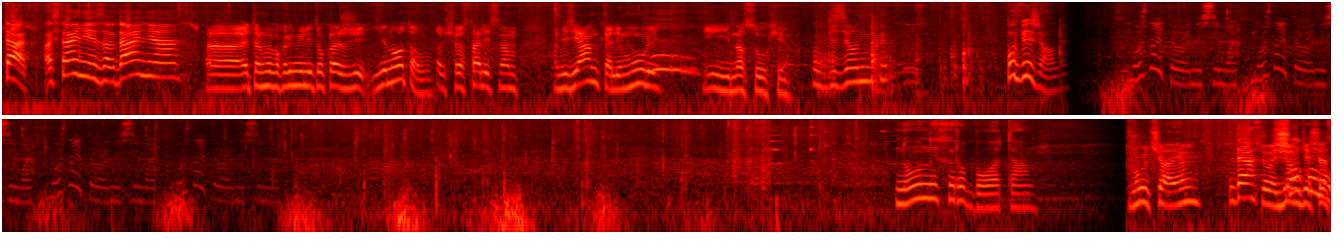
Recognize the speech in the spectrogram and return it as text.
Так, останнє завдання. Э, Это мы покормили только же енотов. Еще остались нам обезьянка, лемуры и насухи. Обізянки. Побіжали. Можно этого не снимать? Можно этого не снимать? Можно этого не снимать? Можно этого не снимать? Ну, у них і робота. Вручаем. Да. Все, идемте сейчас.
